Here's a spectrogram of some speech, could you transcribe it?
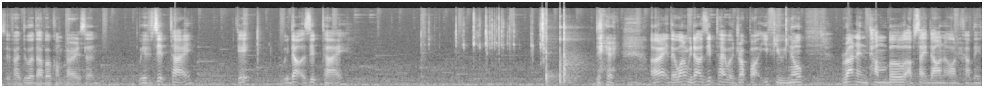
So if I do a double comparison with zip tie, okay, without a zip tie, there. Alright, the one without zip tie will drop out if you, you know, run and tumble upside down all the kind of things.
